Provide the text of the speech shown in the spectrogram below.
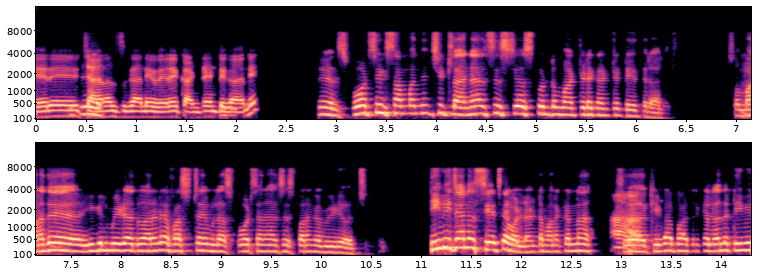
వేరే. ఛానల్స్ కానీ వేరే కంటెంట్ కానీ స్పోర్ట్స్కి సంబంధించి ఇట్లా అనాలిసిస్ చేసుకుంటూ మాట్లాడే కంటెంట్ ఏది రాలేదు. సో మనదే ఈగిల్ మీడియా ద్వారానే ఫస్ట్ టైం ఇలా స్పోర్ట్స్ అనాలిసిస్ పరంగా వీడియో వచ్చింది. టీవీ ఛానల్స్ చేసేవాళ్ళు. అంటే మనకన్నా క్రీడా పత్రికలు టీవీ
